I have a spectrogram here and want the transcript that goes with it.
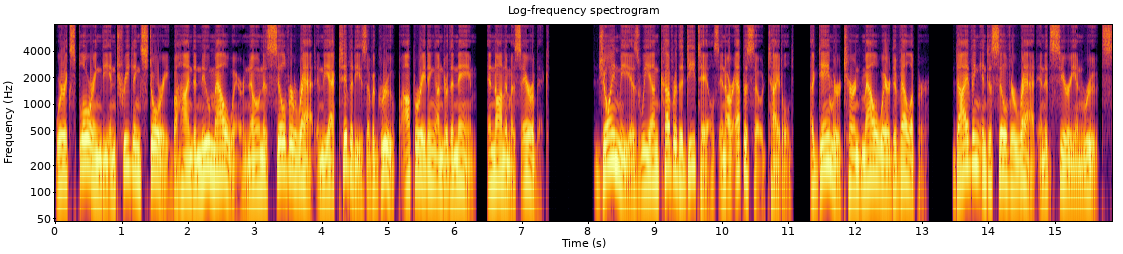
we're exploring the intriguing story behind a new malware known as Silver Rat and the activities of a group operating under the name Anonymous Arabic. Join me as we uncover the details in our episode titled A Gamer Turned Malware Developer, diving into Silver Rat and its Syrian roots.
